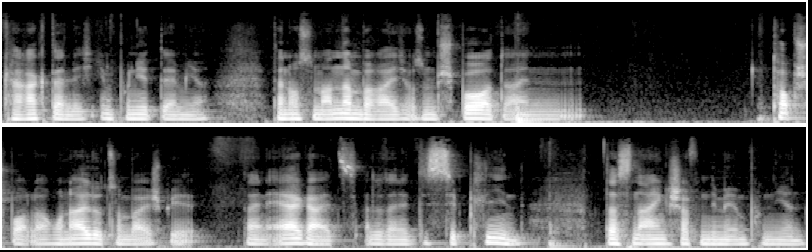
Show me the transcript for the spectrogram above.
charakterlich imponiert der mir. Dann aus einem anderen Bereich, aus dem Sport, ein Topsportler, Ronaldo zum Beispiel, sein Ehrgeiz, also seine Disziplin, das sind Eigenschaften, die mir imponieren.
